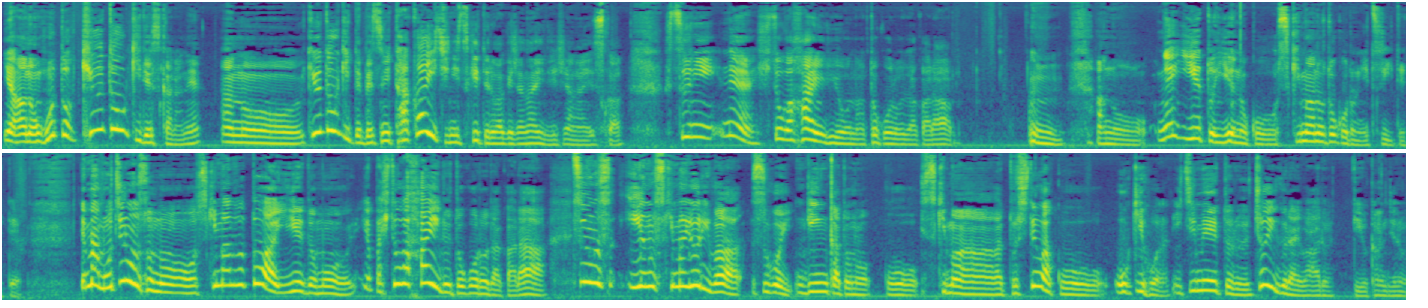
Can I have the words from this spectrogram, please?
いや、あの、本当給湯器ですからね。あの、給湯器って別に高い位置につけてるわけじゃないじゃないですか。普通にね、人が入るようなところだから、うん。あの、ね、家と家のこう、隙間のところについてて。で、まあもちろんその、隙間とはいえども、やっぱ人が入るところだから、普通の家の隙間よりは、すごい、林家との、こう、隙間としては、こう、大きい方だ。1メートルちょいぐらいはあるっていう感じの、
